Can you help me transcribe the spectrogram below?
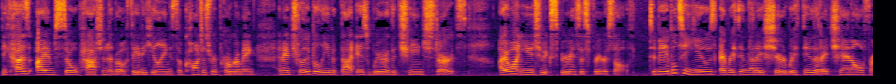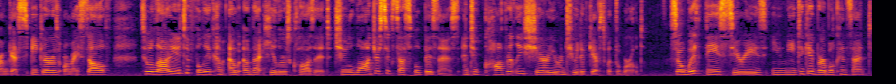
Because I am so passionate about theta healing, subconscious reprogramming, and I truly believe that that is where the change starts, I want you to experience this for yourself. To be able to use everything that I share with you, that I channel from guest speakers or myself, to allow you to fully come out of that healer's closet, to launch your successful business, and to confidently share your intuitive gifts with the world. So, with these series, you need to give verbal consent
